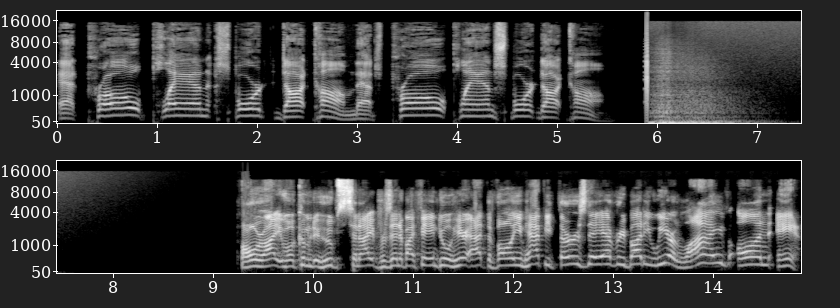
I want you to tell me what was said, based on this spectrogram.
at ProPlansport.com. That's ProPlansport.com. All right, welcome to Hoops Tonight, presented by FanDuel here at the Volume. Happy Thursday, everybody. We are live on AMP.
